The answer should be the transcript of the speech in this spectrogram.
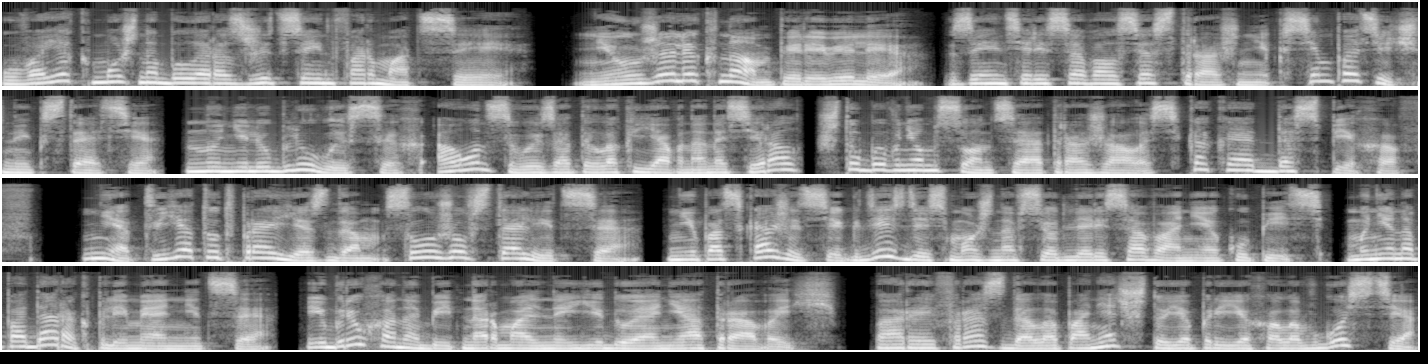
У вояк можно было разжиться информацией. «Неужели к нам перевели?» — заинтересовался стражник, симпатичный, кстати. Но не люблю лысых, а он свой затылок явно натирал, чтобы в нем солнце отражалось, как и от доспехов. «Нет, я тут проездом, служу в столице. Не подскажете, где здесь можно все для рисования купить? Мне на подарок племяннице. И брюхо набить нормальной едой, а не отравой». Парой фраз дала понять, что я приехала в гости,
